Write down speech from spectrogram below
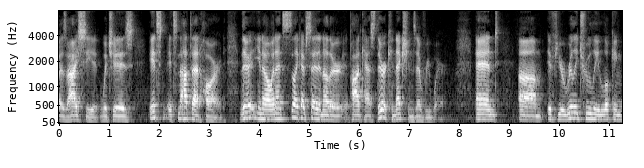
as I see it, which is, it's it's not that hard. There, you know, and it's like I've said in other podcasts, there are connections everywhere, and um, if you're really truly looking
